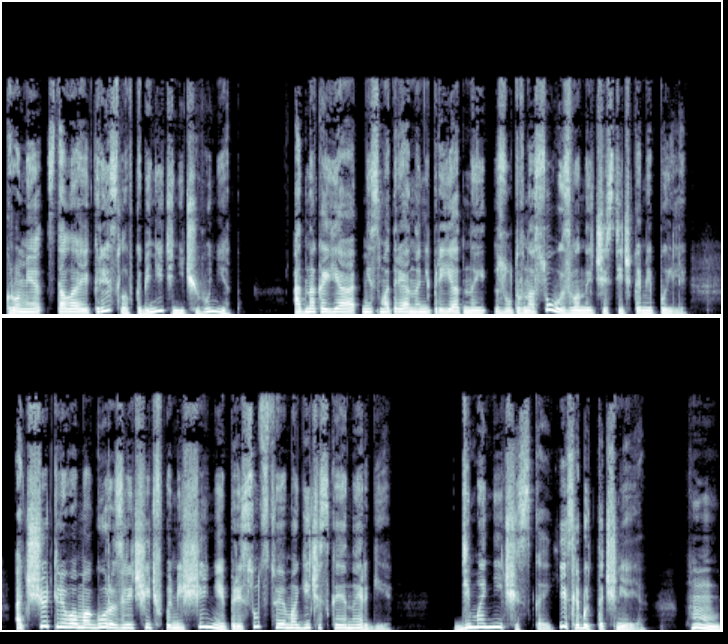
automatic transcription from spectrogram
Кроме стола и кресла в кабинете ничего нет. Однако я, несмотря на неприятный зуд в носу, вызванный частичками пыли, отчетливо могу различить в помещении присутствие магической энергии. Демонической, если быть точнее. Хм,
